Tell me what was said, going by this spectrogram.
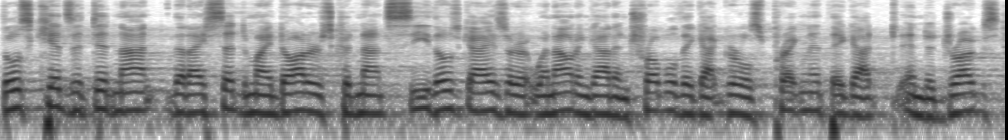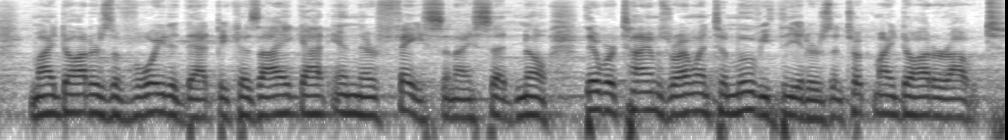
Those kids that did not, that I said to my daughters could not see, those guys are, went out and got in trouble. They got girls pregnant. They got into drugs. My daughters avoided that because I got in their face and I said no. There were times where I went to movie theaters and took my daughter out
